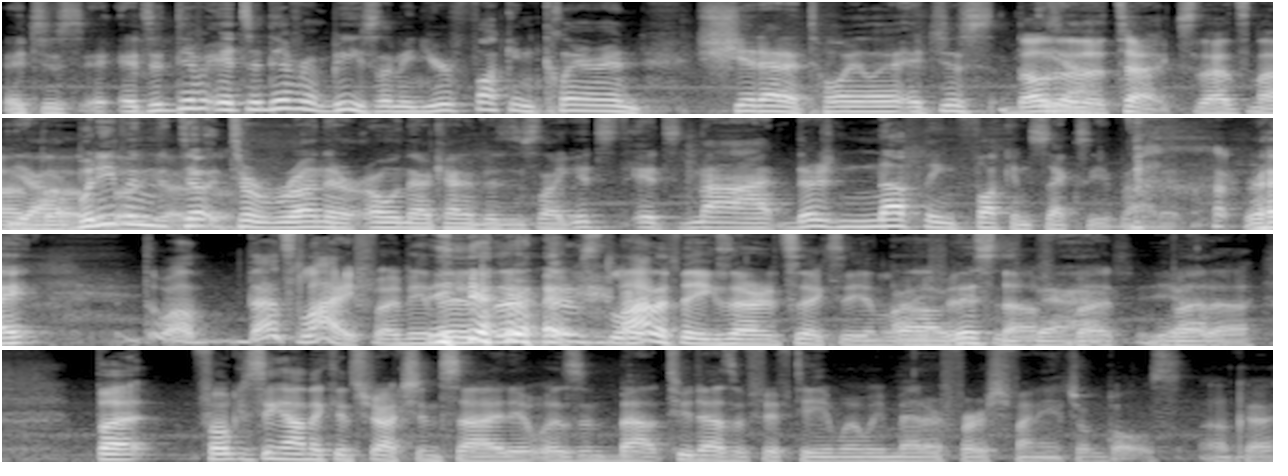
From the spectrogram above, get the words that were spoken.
it's just it's a different it's a different beast. I mean, you're fucking clearing shit out of toilet. It just those yeah. are the techs. That's not yeah. the- but even to, that- to run their own that kind of business, like it's it's not. There's nothing fucking sexy about it, right? well, that's life. I mean, there, there, there's a lot of things that aren't sexy in life Oh, and stuff. But Yeah. but uh, but focusing on the construction side, it was about 2015 when we met our first financial goals. Okay,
